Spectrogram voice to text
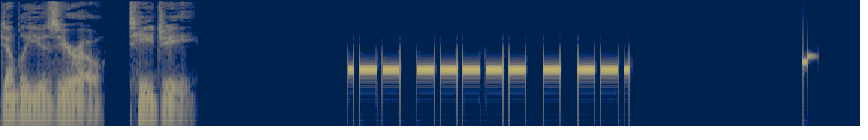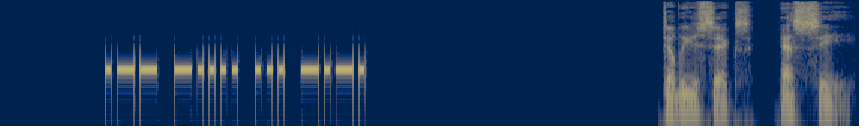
W0, TG. W6, SC.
